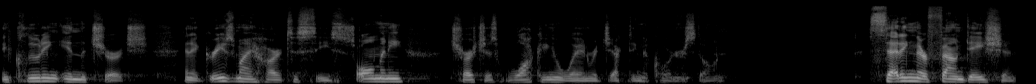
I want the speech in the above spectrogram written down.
including in the church. And it grieves my heart to see so many churches walking away and rejecting the cornerstone setting their foundation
